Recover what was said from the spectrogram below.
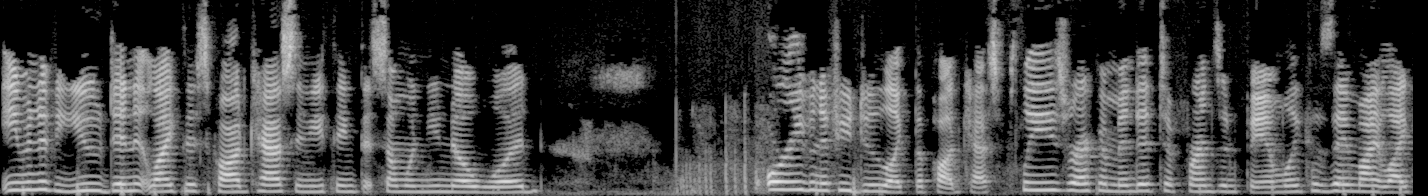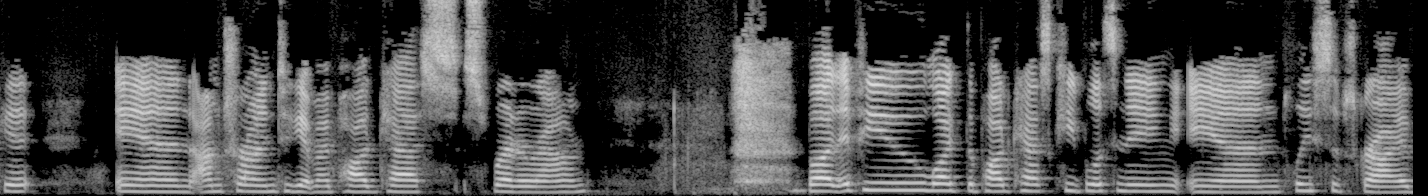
even if you didn't like this podcast and you think that someone you know would, or even if you do like the podcast, please recommend it to friends and family because they might like it. And I'm trying to get my podcast spread around. But if you like the podcast, keep listening and please subscribe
